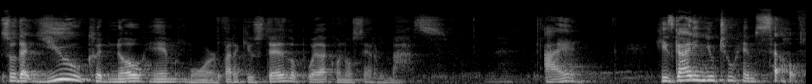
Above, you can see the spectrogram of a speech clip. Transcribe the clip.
so that you could know Him more, para que usted lo pueda conocer más. A Él. He's guiding you to Himself.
